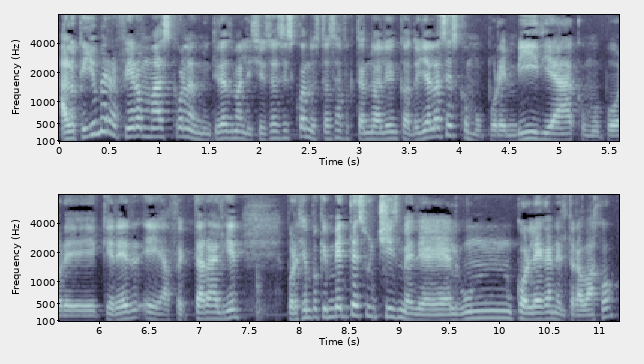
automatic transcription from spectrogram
A lo que yo me refiero más con las mentiras maliciosas es cuando estás afectando a alguien, cuando ya lo haces como por envidia, como por eh, querer eh, afectar a alguien, por ejemplo, que inventes un chisme de algún colega en el trabajo,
